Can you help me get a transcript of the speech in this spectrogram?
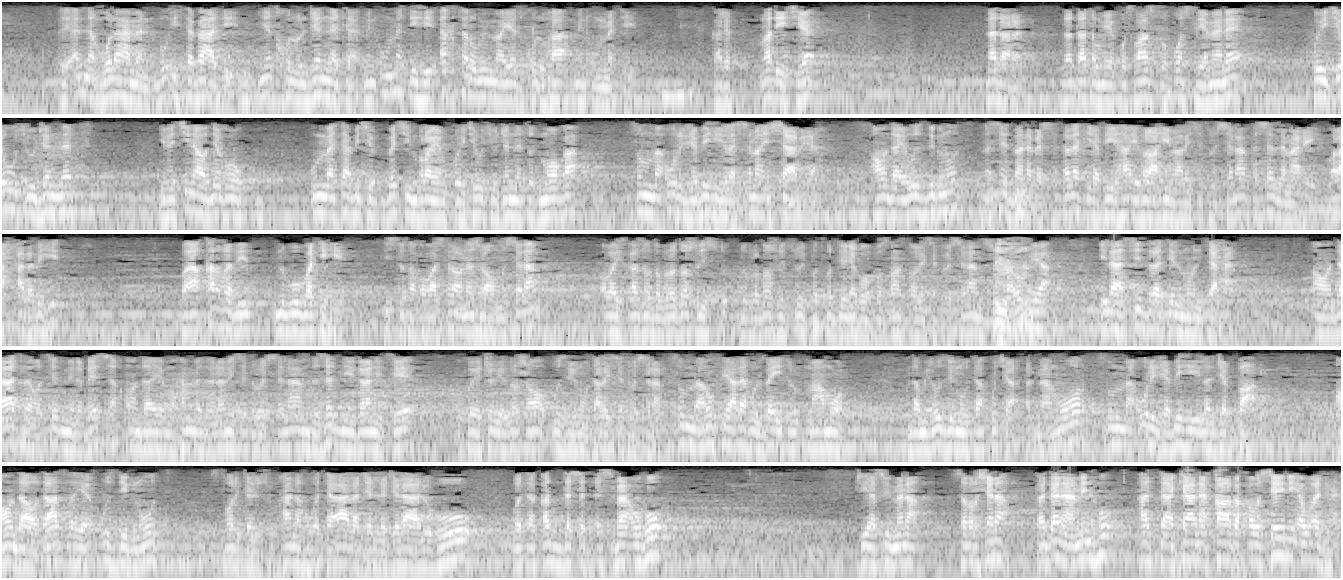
لأن غلاما بؤث بعدي يدخل الجنة من أمته أكثر مما يدخلها من أمتي. قال će ući u džennet i većina od njegovog ummeta bit će većim brojem koji će ući u džennet od moga ثم أرج به إلى السماء السابعة. أو دا يوزدقنوت نسيد ما نبس فلقي فيها إبراهيم عليه الصلاة فسلم عليه. ورحب به وأقر بنبوته isto tako ga srao nazvao mu selam ovaj iskazao dobrodošlicu, dobrodošlicu i potvrdio njegovo poslanstvo alaih sallatu wasalam suma rufija ila sidratil muntaha a onda atle od sedmi nebesa onda je Muhammed alaih sallatu wasalam do zadnje granice u koje je čovjek došao uzdignut alaih sallatu wasalam suma rufija lehu l-bejtu ma'mur onda mu je uzdignuta kuća al-ma'mur suma uriđa bihi ila l-jabbar a onda odatle je uzdignut stvoritelju subhanahu wa ta'ala jalla jalaluhu وتقدست أسماؤه سياسي المناء صبر شنا فدنا منه حتى كان قاب قوسين أو أدنى.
